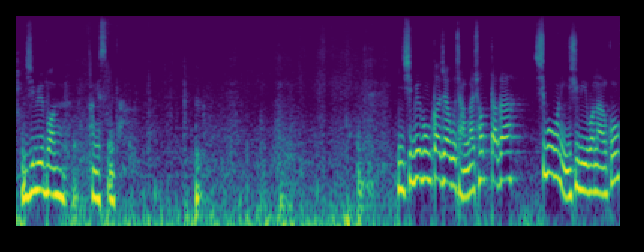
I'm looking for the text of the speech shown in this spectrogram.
(21번) 하겠습니다. 21번까지 하고 잠깐 쉬었다가 15번, 22번 하고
